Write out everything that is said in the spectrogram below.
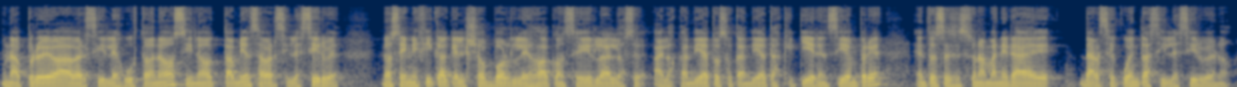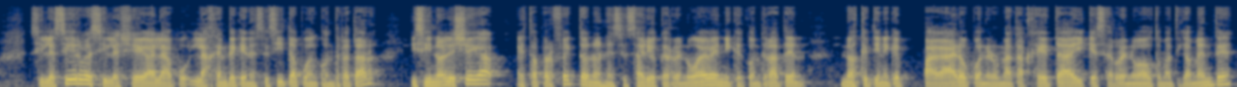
una, prueba a ver si les gusta o no, sino también saber si les sirve. No significa que el job board les va a conseguir a los, a los candidatos o candidatas que quieren siempre. Entonces es una manera de darse cuenta si les sirve o no. Si les sirve, si les llega la, la gente que necesita, pueden contratar. Y si no les llega, está perfecto, no es necesario que renueven ni que contraten. No es que tienen que pagar o poner una tarjeta y que se renueva automáticamente.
